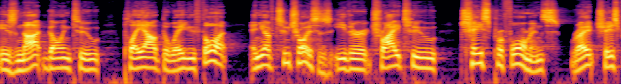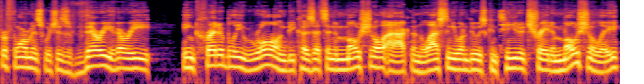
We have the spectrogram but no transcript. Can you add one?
is not going to play out the way you thought and you have two choices. Either try to chase performance, right? Chase performance which is very very incredibly wrong because that's an emotional act. And the last thing you want to do is continue to trade emotionally,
